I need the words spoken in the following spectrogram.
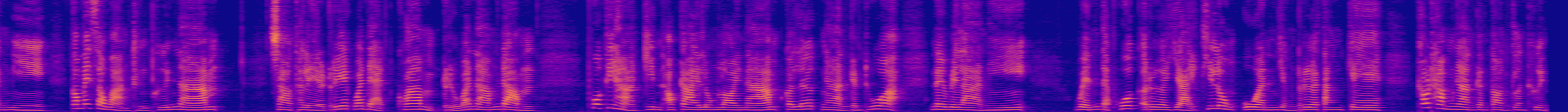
ยังมี ก็ไม่สว่างถึงพื้นน้ำชาวทะเลเรียกว่าแดดคว่ำหรือว่าน้ำดำพวกที่หากินเอากายลงลอยน้ำก็เลิกงานกันทั่ว ในเวลานี้ เว้นแต่พวกเรือใหญ่ที่ลงอวนอย่างเรือตังเกเขาทำงานกันตอนกลางคืน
